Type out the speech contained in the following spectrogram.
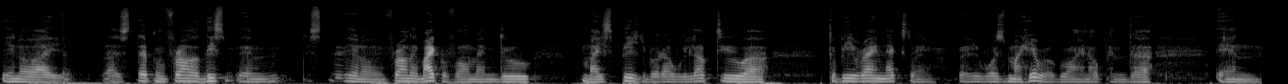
you know, I, I step in front of this and you know in front of the microphone and do my speech. But I would love to uh, to be right next to him. He was my hero growing up, and uh, and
